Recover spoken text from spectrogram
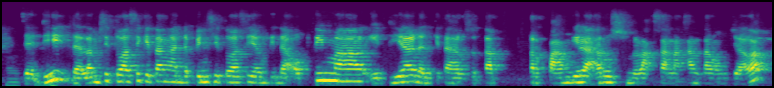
Okay. Jadi dalam situasi kita ngadepin situasi yang tidak optimal, ideal dan kita harus tetap terpanggil harus melaksanakan tanggung jawab,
